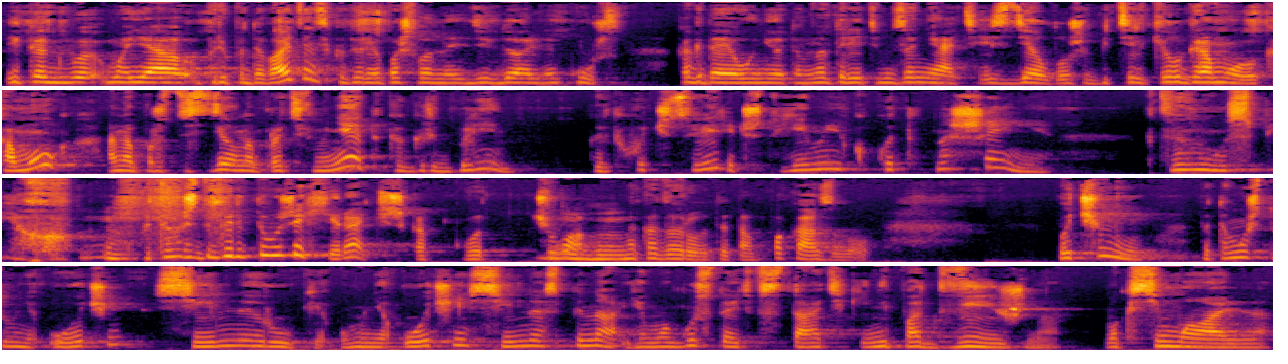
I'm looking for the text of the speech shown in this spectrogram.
И как бы моя преподавательница, которая пошла на индивидуальный курс, когда я у нее там на третьем занятии сделала уже 5-килограммовый комок, она просто сидела напротив меня и такая говорит, блин, говорит, хочется верить, что я имею какое-то отношение к твоему успеху. Потому что, говорит, ты уже херачишь, как вот чувак, на которого ты там показывал. Почему? Потому что у меня очень сильные руки, у меня очень сильная спина. Я могу стоять в статике неподвижно, максимально.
